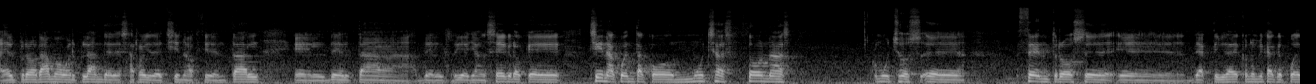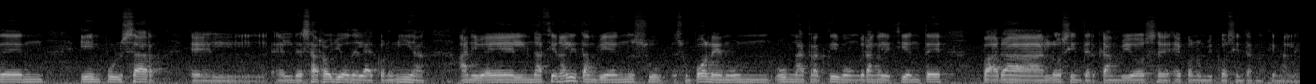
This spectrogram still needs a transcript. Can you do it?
el programa o el plan de desarrollo de China Occidental, el delta del río Yangtze. Creo que China cuenta con muchas zonas, muchos eh, centros eh, de actividad económica que pueden impulsar el, desarrollo de la economía a nivel nacional y también suponen un, atractivo, un gran aliciente para los intercambios eh, económicos internacionales.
